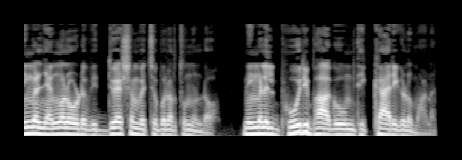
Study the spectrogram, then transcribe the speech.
നിങ്ങൾ ഞങ്ങളോട് വിദ്വേഷം വെച്ചു പുലർത്തുന്നുണ്ടോ? നിങ്ങളിൽ ഭൂരിഭാഗവും ധിക്കാരികളുമാണ്.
